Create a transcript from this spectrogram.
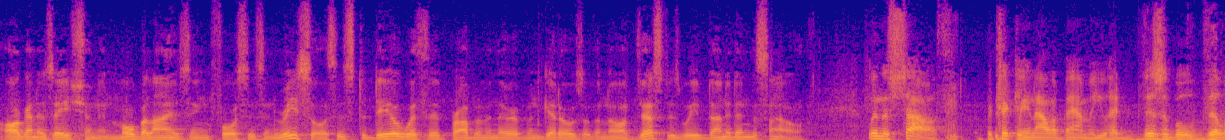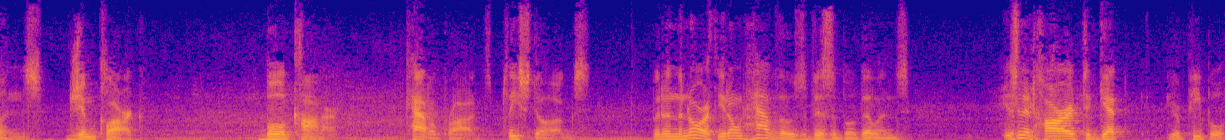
organization and mobilizing forces and resources to deal with the problem in the urban ghettos of the North, just as we've done it in the South. Well, in the South, particularly in Alabama, you had visible villains Jim Clark, Bull Connor, cattle prods, police dogs. But in the North, you don't have those visible villains. Isn't it hard to get your people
